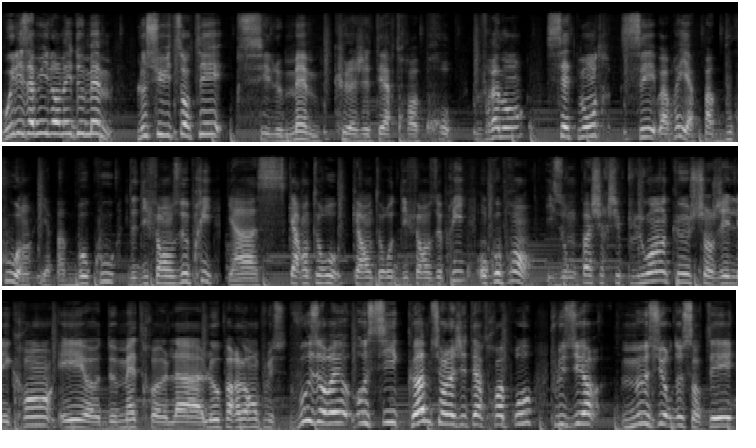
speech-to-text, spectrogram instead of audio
Oui les amis, il en est de même Le suivi de santé, c'est le même que la GTR 3 Pro. Vraiment, cette montre, c'est... Bah, après, il n'y a pas beaucoup, hein. Il n'y a pas beaucoup de différence de prix. Il y a 40 euros, 40 euros de différence de prix. On comprend, ils n'ont pas cherché plus loin que changer l'écran et euh, de mettre la, le haut-parleur en plus. Vous aurez aussi, comme sur la GTR 3 Pro, plusieurs mesures de santé,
